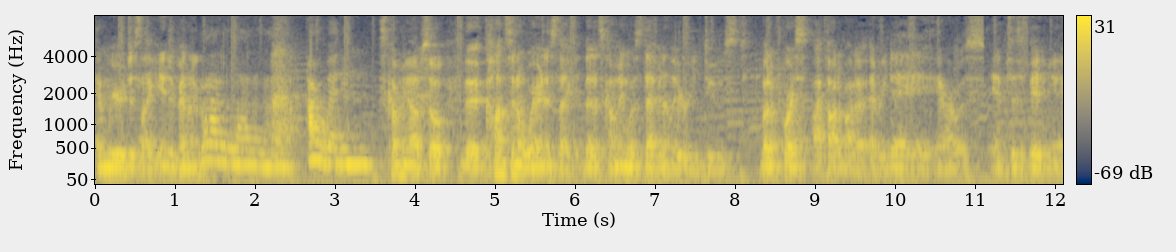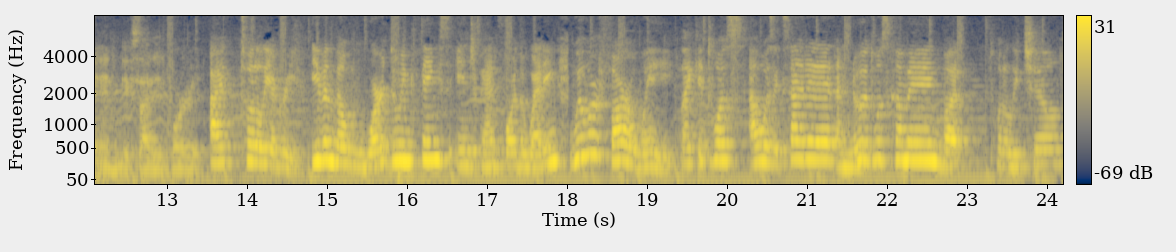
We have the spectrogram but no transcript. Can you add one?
and we were just like in Japan like la la la la our wedding is coming up. So the constant awareness like that it's coming was definitely reduced but of course I thought about it every day and I was anticipating it and excited for it. I totally agree. Even though we were doing things in Japan for the wedding we were far away. Like it was I was excited I knew it was coming but totally chill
